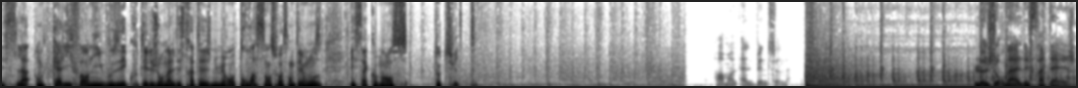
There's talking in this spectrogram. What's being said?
et cela en Californie. Vous écoutez le journal des stratèges numéro 371 et ça commence tout de suite. Le journal des stratèges.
